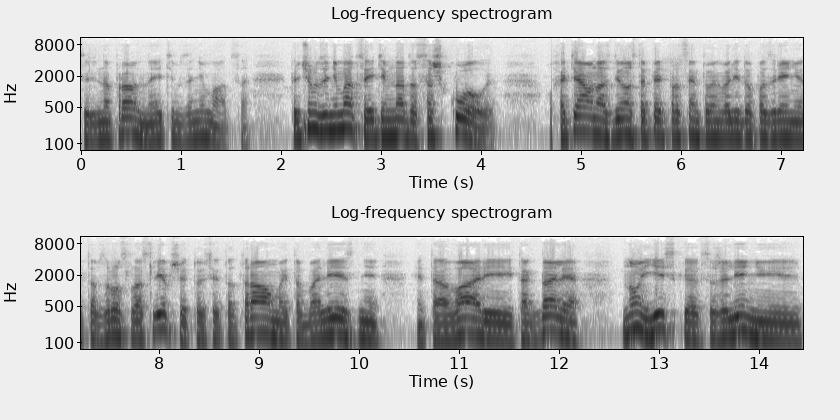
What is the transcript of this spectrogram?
целенаправленно этим заниматься. Причем заниматься этим надо со школы. Хотя у нас 95% инвалидов по зрению это взрослые ослепшие, то есть это травмы, это болезни, это аварии и так далее. Но есть, к сожалению,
